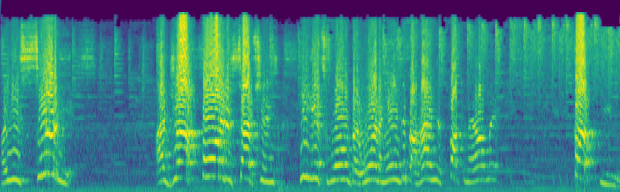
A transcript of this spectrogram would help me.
Are you serious? I dropped four interceptions. He gets one by one hands it behind his fucking helmet. Fuck you.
